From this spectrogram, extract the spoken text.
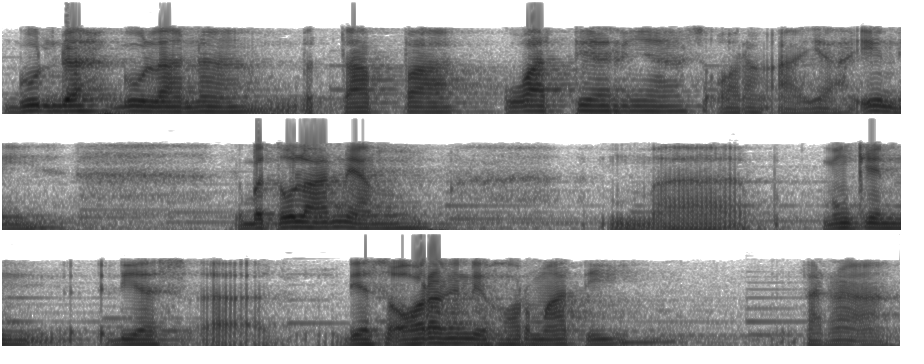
gundah gulana, betapa khawatirnya seorang ayah ini. Kebetulan yang uh, mungkin dia uh, dia seorang yang dihormati karena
